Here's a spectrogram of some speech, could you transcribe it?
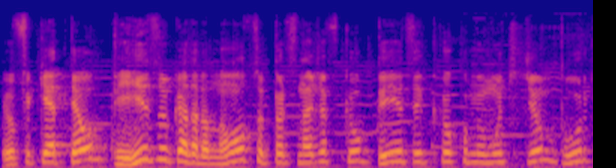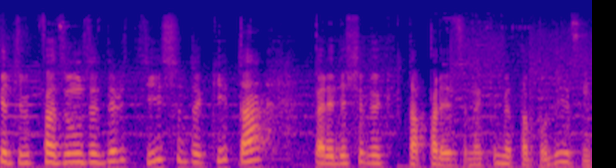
Eu fiquei até obeso, galera. Nossa, o personagem já ficou obeso aí porque eu comi um monte de hambúrguer. Tive que fazer uns exercícios aqui, tá? Pera aí, deixa eu ver o que tá aparecendo aqui, metabolismo.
